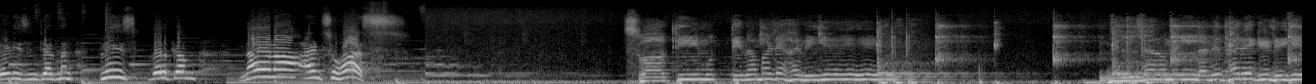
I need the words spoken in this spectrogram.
Ladies and gentlemen, please welcome Nayana and Suhas. ಸ್ವಾತಿ ಮುತ್ತಿನ ಮಡೆ ಹನಿಯೇ ಮೆಲ್ಲ ಮೆಲ್ಲನೆ ಧರೆಗಿಳಿಯೇ.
